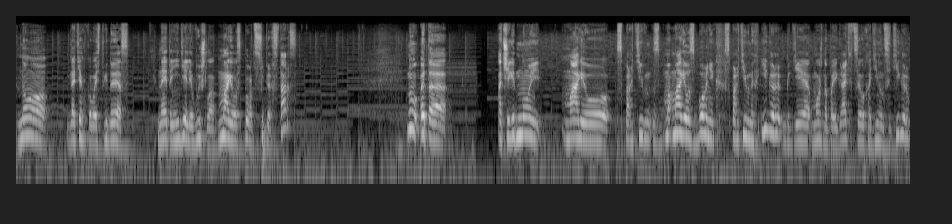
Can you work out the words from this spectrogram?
Но для тех, у кого есть 3DS, на этой неделе вышла Mario Sports Superstars. Ну, это очередной Марио спортив... Марио сборник спортивных игр, где можно поиграть в целых 11 игр,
